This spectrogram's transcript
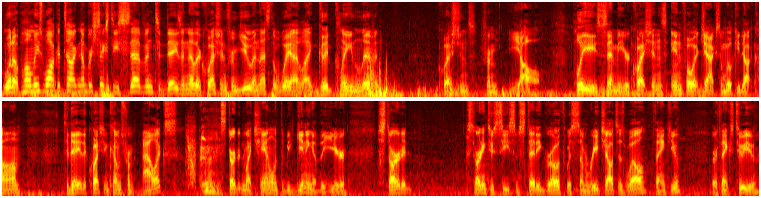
What up, homies? Walk and Talk number 67. Today's another question from you, and that's the way I like good, clean living. Questions from y'all. Please send me your questions. Info at jacksonwilkie.com. Today, the question comes from Alex. Started my channel at the beginning of the year. Started starting to see some steady growth with some reach outs as well. Thank you, or thanks to you.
